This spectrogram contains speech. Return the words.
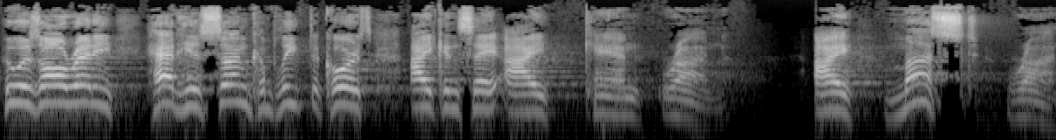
who has already had His Son complete the course, I can say, I can run. I must run.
